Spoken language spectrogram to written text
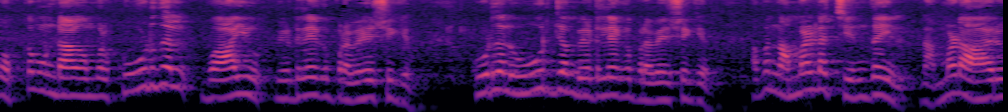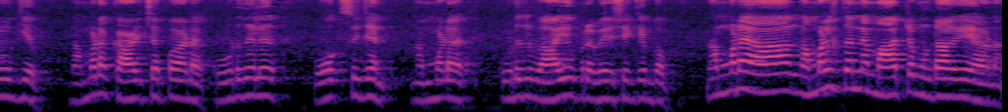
പൊക്കമുണ്ടാകുമ്പോൾ കൂടുതൽ വായു വീട്ടിലേക്ക് പ്രവേശിക്കും. കൂടുതൽ ഊർജം വീട്ടിലേക്ക് പ്രവേശിക്കും. അപ്പം നമ്മളുടെ ചിന്തയിൽ നമ്മുടെ ആരോഗ്യം നമ്മുടെ കാഴ്ചപ്പാട് കൂടുതൽ ഓക്സിജൻ നമ്മുടെ കൂടുതൽ വായു പ്രവേശിക്കുമ്പം നമ്മുടെ ആ നമ്മളിൽ തന്നെ മാറ്റം ഉണ്ടാകുകയാണ്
